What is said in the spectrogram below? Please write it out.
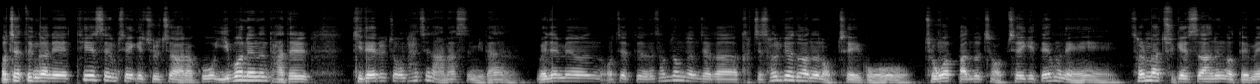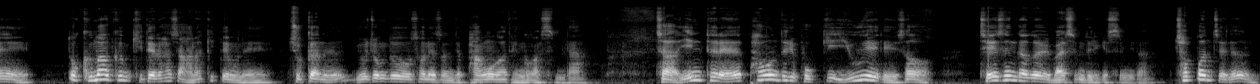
어쨌든 간에 TSMC에게 줄 줄 알았고, 이번에는 다들 기대를 조금 하진 않았습니다. 왜냐면 어쨌든 삼성전자가 같이 설계도 하는 업체이고, 종합 반도체 업체이기 때문에 설마 주겠어 하는 것 때문에 또 그만큼 기대를 하지 않았기 때문에 주가는 요 정도 선에서 이제 방어가 된 것 같습니다. 자, 인텔의 파운드리 복귀 이유에 대해서 제 생각을 말씀드리겠습니다. 첫 번째는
